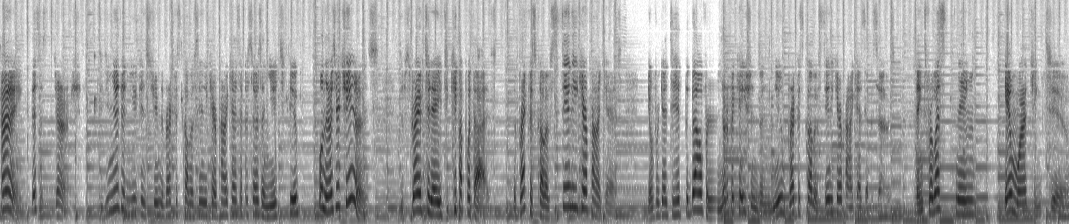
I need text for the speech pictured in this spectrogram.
Hi, this is Josh. Did you know that you can stream the Breakfast Club of Sandicare podcast episodes on YouTube? Well, now's your chance. Subscribe today to keep up with us, the Breakfast Club of Sandicare podcast. Don't forget to hit the bell for notifications on new Breakfast Club of Sandicare podcast episodes. Thanks for listening and watching too.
